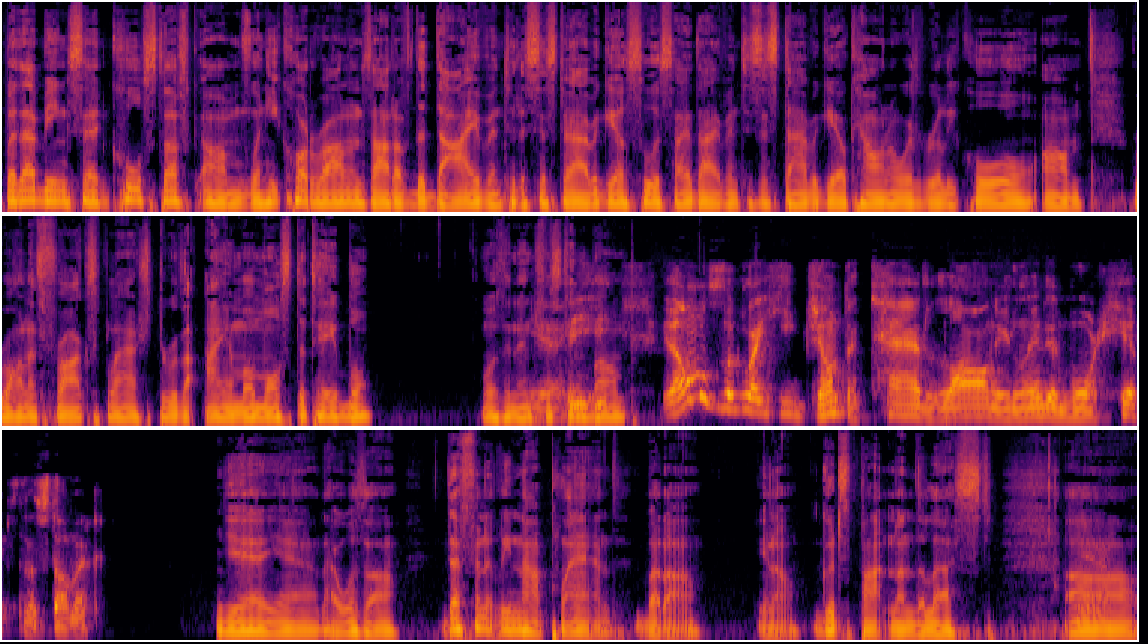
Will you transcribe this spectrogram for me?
But that being said, cool stuff. Um, when he caught Rollins out of the dive into the Sister Abigail suicide dive into Sister Abigail counter was really cool. Um, Rollins frog splash through the I am almost the table was an interesting yeah, he, bump. It almost looked like he jumped a tad long. He landed more hips than stomach. Yeah, yeah, that was uh definitely not planned, but uh, you know, good spot nonetheless. Uh,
